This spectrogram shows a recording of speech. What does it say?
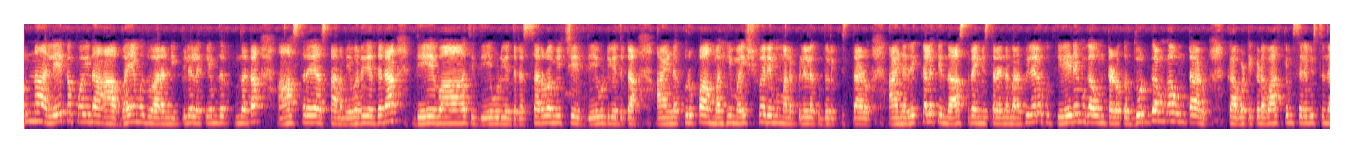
ఉన్నా లేకపోయినా ఆ భయము ద్వారా నీ పిల్లలకి ఏం దొరుకుతుందట? ఆశ్రయ స్థానం ఎవరి ఎదుట దేవాతి దేవుడి ఎదుట సర్వమిచ్చే దేవుడి ఎదుట ఆయన కృప మహిమైశ్వర్యము మన పిల్లలకు దొరికిస్తాడు. ఆయన రెక్కల కింద ఆశ్రయం ఇస్తాడు. ఆయన మన పిల్లలకు కేడెముగా ఉంటాడు. ఒక దుర్గంగా ఉంటాడు. కాబట్టి ఇక్కడ వాక్యం సెలవిస్తుంది.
